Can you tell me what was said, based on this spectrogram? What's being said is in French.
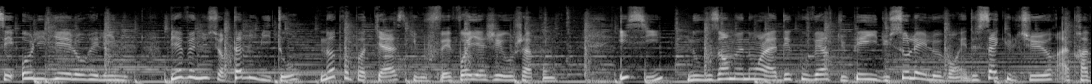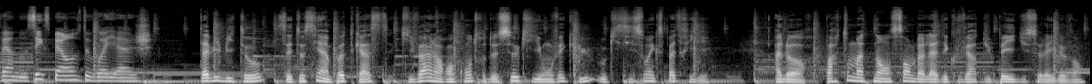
c'est Olivier et Laureline. Bienvenue sur Tabibito, notre podcast qui vous fait voyager au Japon. Ici, nous vous emmenons à la découverte du pays du soleil levant et de sa culture à travers nos expériences de voyage. Tabibito, c'est aussi un podcast qui va à la rencontre de ceux qui y ont vécu ou qui s'y sont expatriés. Alors, partons maintenant ensemble à la découverte du pays du soleil levant.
